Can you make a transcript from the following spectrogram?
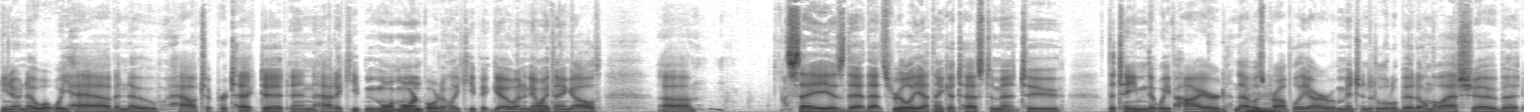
you know know what we have and know how to protect it and how to keep more more importantly keep it going. And the only thing I'll uh, say is that that's really I think a testament to the team that we've hired. That mm-hmm. was probably our we mentioned it a little bit on the last show, but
